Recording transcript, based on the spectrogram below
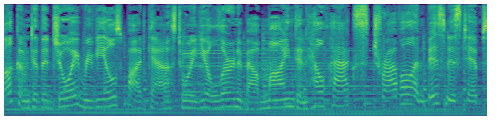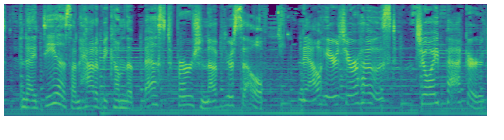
Welcome to the Joy Reveals podcast, where you'll learn about mind and health hacks, travel and business tips, and ideas on how to become the best version of yourself. Now, here's your host, Joy Packard.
